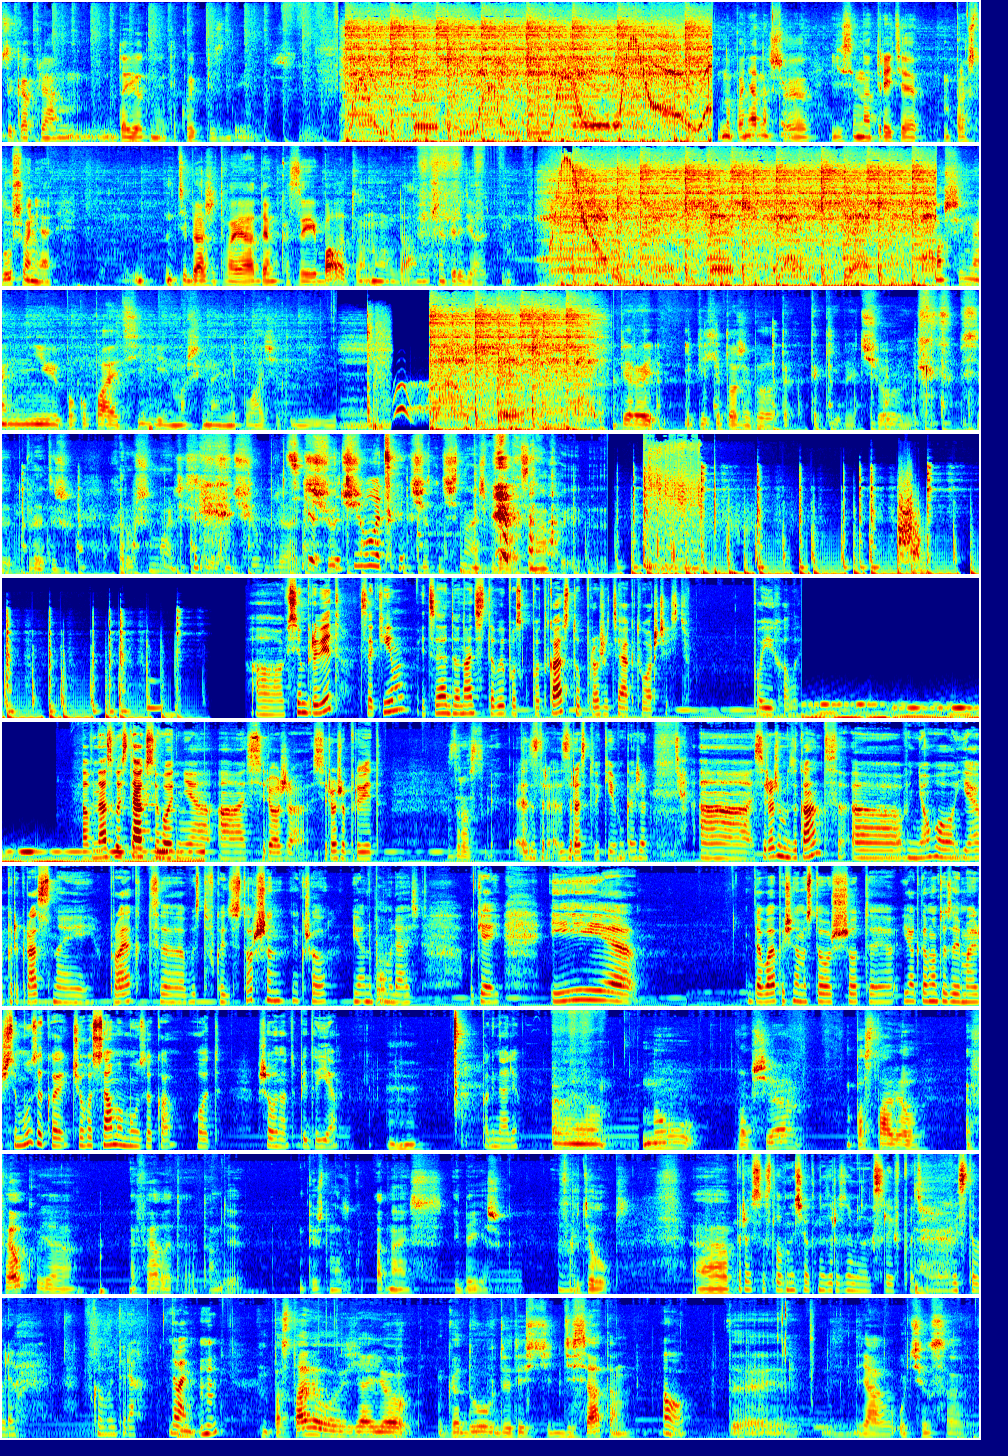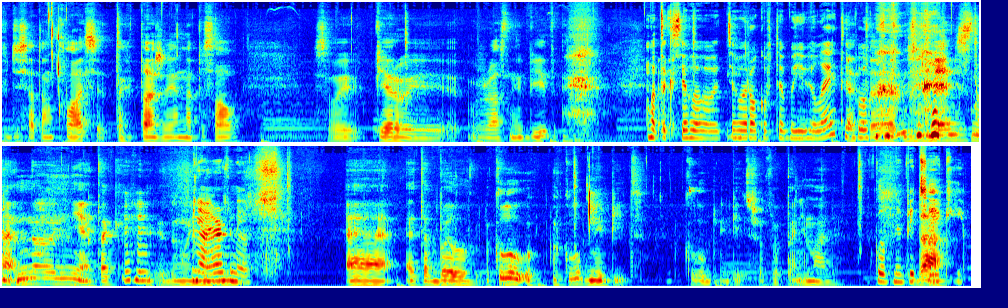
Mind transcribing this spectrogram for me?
музыка прям дает мне такой пизды. Ну, понятно, что если на третье прослушивание тебя же твоя демка заебала, то, ну, да, нужно переделать. Машина не покупает сиги, машина не плачет и... На первой эпихе тоже было так, такие, блядь, чё? Блядь, ты же хороший мальчик, серьезно, чё, блядь, чё, чё, чего ты? чё ты начинаешь, блядь, нахуй? А, Всім привіт! Це Кім, і це 12-й випуск подкасту про життя як творчість. Поїхали. А В нас в гостях сьогодні а, Сережа. Сережа, привіт. Здравствуй. Здра- Здравствуй, Кім каже. А, Сережа музикант. а, В нього є прекрасний проект е, виставка Distortion, якщо я не Так. помиляюсь. Окей. І давай почнемо з того, що ти як давно ти займаєшся музикою, чого саме музика? От що вона тобі дає? Мгм. Погнали. Э, Ну, вообще, поставил FL-ку я. FL это там, где пишут музыку. Одна из IDE-шек. Мгм. Fruity Loops. Э, Просто словничок незрозумілих слів потім виставлю в коментарях. Давай. Мгм. Мгм. Поставил я ее году в 2010 О, Э, Я учился в 10 классе, тогда же я написал свой первый ужасный бит. от так цього, цього року в тебе ювілей, типу. Это, я не знаю, ну нет, так, Мгм. я думаю, Ні, не- я не- розумію. Э, Это был клу- клубный бит. Клубный бит, чтобы вы понимали. Клубний біт Да. який?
